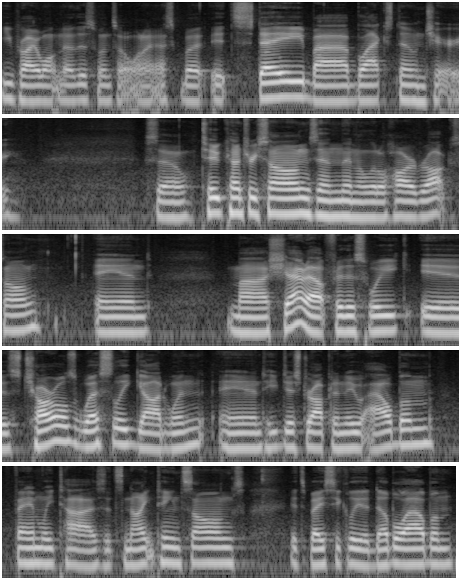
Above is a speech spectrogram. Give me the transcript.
you probably won't know this one, so I want to ask, but it's "Stay" by Black Stone Cherry. So two country songs and then a little hard rock song. And my shout out for this week is Charles Wesley Godwin, and he just dropped a new album, Family Ties. It's 19 songs. It's basically a double album.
